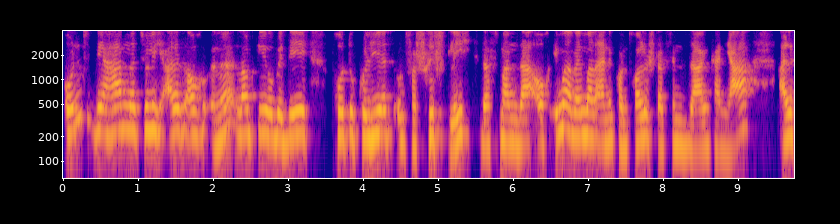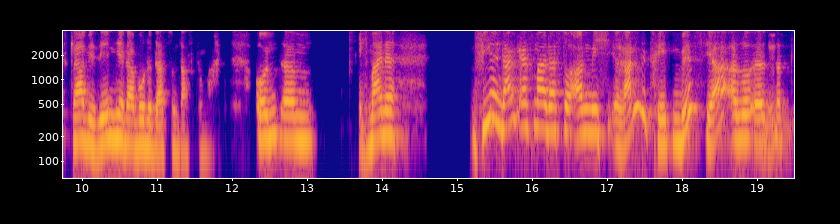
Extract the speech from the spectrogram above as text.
Und wir haben natürlich alles auch ne, laut GOBD protokolliert und verschriftlicht, dass man da auch immer, wenn mal eine Kontrolle stattfindet, sagen kann, ja, alles klar, wir sehen hier, da wurde das und das gemacht. Und ähm, ich meine, Vielen Dank erstmal, dass du an mich rangetreten bist. Ja, also äh, mhm. das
